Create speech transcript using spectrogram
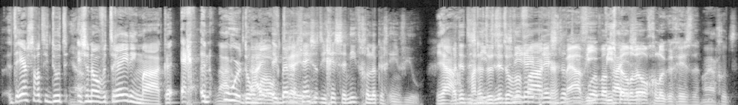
Het eerste wat hij doet Ja. is een overtreding maken. Echt een Nou, goed, oerdomme hij- overtreding. Ik ben met je eens dat hij gisteren niet gelukkig inviel. Ja, maar dit is niet, dit is niet representatief Maar ja, wie, voor wat wie hij speelde wel gelukkig gisteren? Nou ja, goed.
